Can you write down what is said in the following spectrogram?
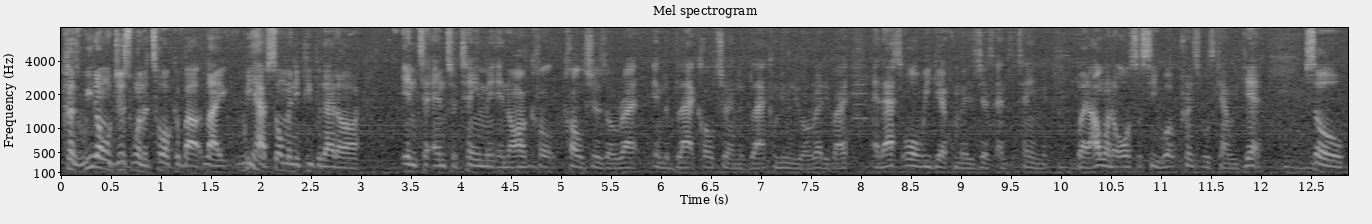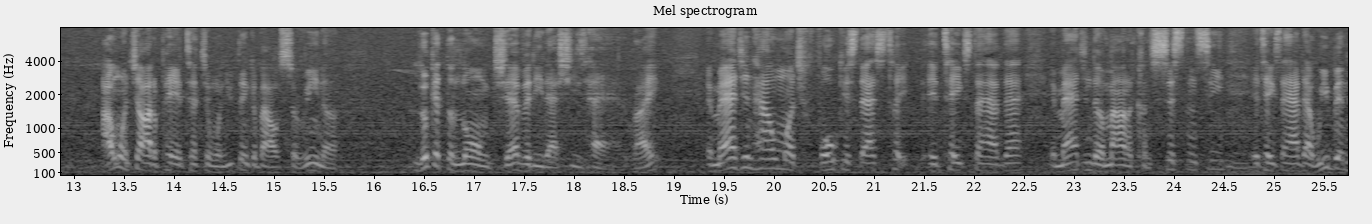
Because we don't just want to talk about like we have so many people that are into entertainment in our cul- cultures or right in the black culture and the black community already, right? And that's all we get from it is just entertainment. Mm-hmm. But I want to also see what principles can we get. Mm-hmm. So I want y'all to pay attention when you think about Serena. Look at the longevity that she's had, right? Imagine how much focus that's ta- it takes to have that. Imagine the amount of consistency mm-hmm. it takes to have that. We've been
